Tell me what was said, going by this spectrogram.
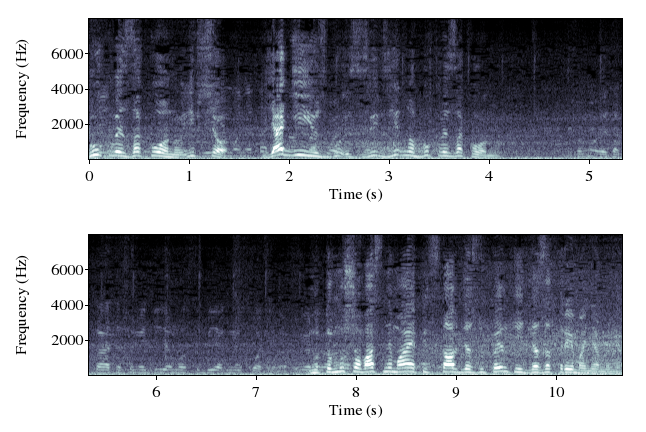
букви закону і все. Я дію з бу- з- згідно букви закону. Чому ви так кажете, що ми діємо собі, як ми хочемо? Ну тому що у вас немає підстав для зупинки і для затримання мене.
